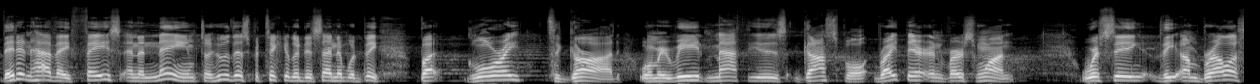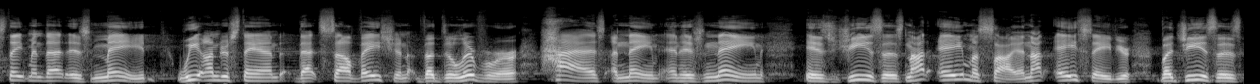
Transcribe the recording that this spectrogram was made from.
they didn't have a face and a name to who this particular descendant would be. But glory to God, when we read Matthew's gospel, right there in verse 1, we're seeing the umbrella statement that is made. We understand that salvation, the deliverer, has a name, and his name is Jesus, not a Messiah, not a Savior, but Jesus,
